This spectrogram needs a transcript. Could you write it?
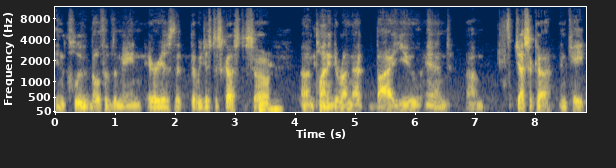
include both of the main areas that that we just discussed. So, I'm planning to run that by you and um, Jessica and Kate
